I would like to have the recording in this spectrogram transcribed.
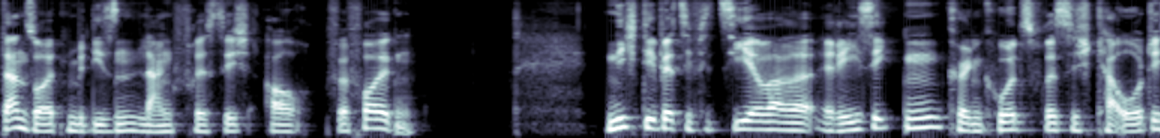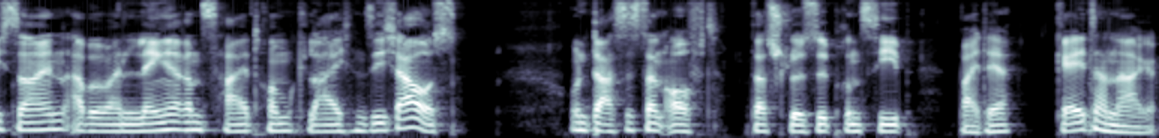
dann sollten wir diesen langfristig auch verfolgen. Nicht diversifizierbare Risiken können kurzfristig chaotisch sein, aber über einen längeren Zeitraum gleichen sich aus. Und das ist dann oft das Schlüsselprinzip bei der Geldanlage.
